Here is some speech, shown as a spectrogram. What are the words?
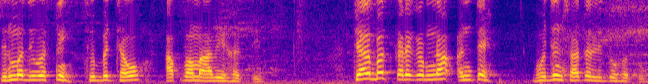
જન્મદિવસની શુભેચ્છાઓ આપવામાં આવી હતી. ત્યારબાદ કાર્યક્રમના અંતે ભોજન સાથે લીધું હતું.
